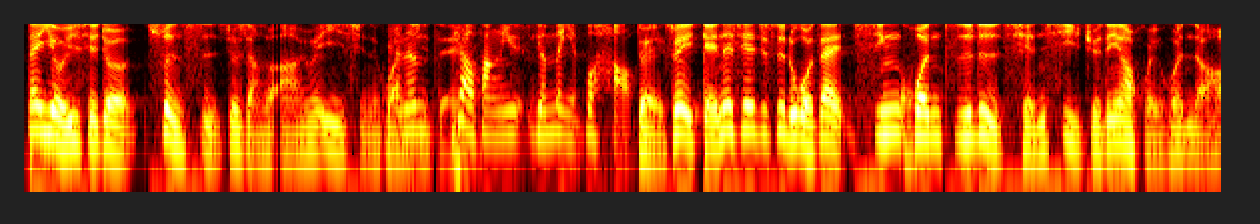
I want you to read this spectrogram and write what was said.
但也有一些就顺势就讲说啊，因为疫情的关系，这样票房原原本也不好，对。所以给那些就是如果在新婚之日前夕决定要悔婚的哈，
